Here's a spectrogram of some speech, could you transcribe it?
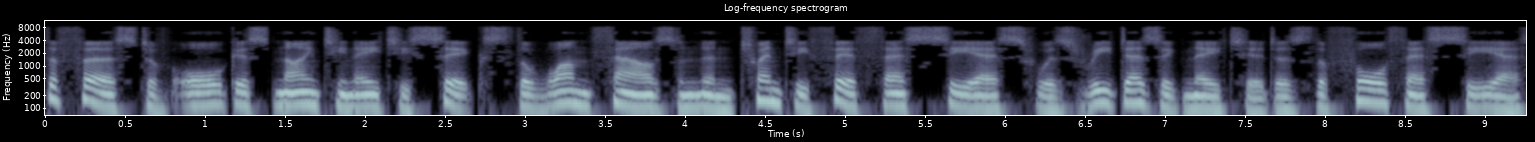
the 1st of August 1986 the 1025th SCS was redesignated as the 4th SCS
